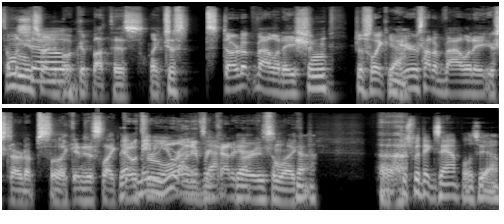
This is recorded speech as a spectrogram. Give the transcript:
Someone needs to write a book about this. Like just startup validation. Just like Yeah. here's how to validate your startups. Like and just like Yeah, go through all the different. Yeah. categories and like Yeah. uh, just with examples, yeah.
